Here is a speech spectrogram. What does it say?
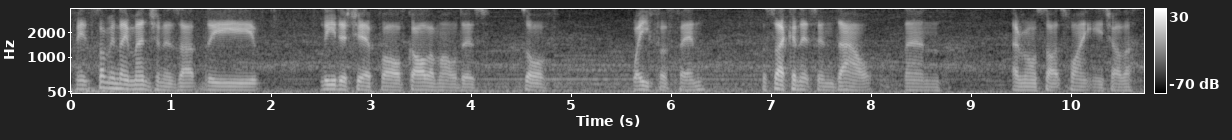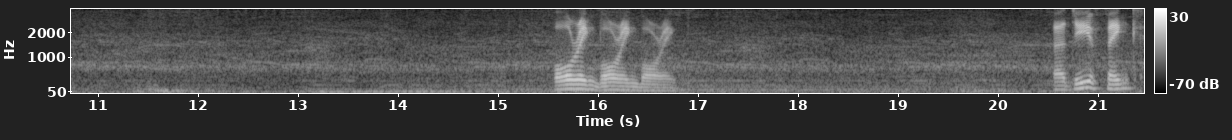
I mean, something they mention is that the leadership of Garlemald is sort of wafer thin. The second it's in doubt, then everyone starts fighting each other. Boring, boring, boring. Uh, do you think...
